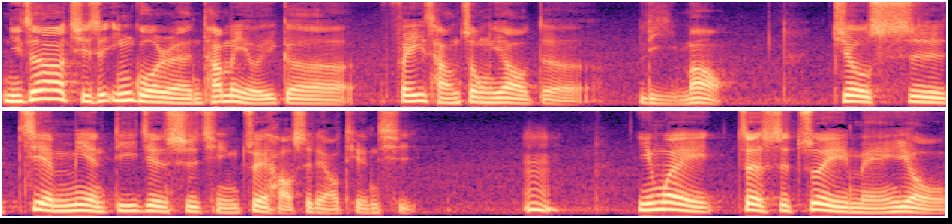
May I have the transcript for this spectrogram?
你知道，其实英国人他们有一个非常重要的礼貌，就是见面第一件事情最好是聊天气。嗯，因为这是最没有，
